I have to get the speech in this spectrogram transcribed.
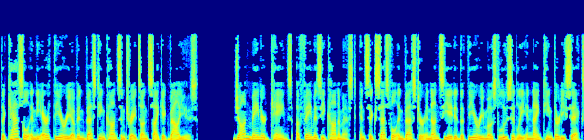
The castle in the air theory of investing concentrates on psychic values. John Maynard Keynes, a famous economist, and successful investor enunciated the theory most lucidly in 1936.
